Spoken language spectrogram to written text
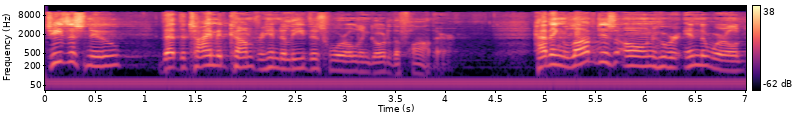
Jesus knew that the time had come for him to leave this world and go to the Father. Having loved his own who were in the world,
